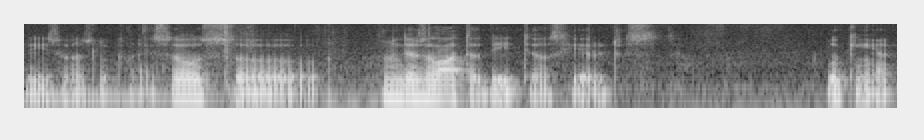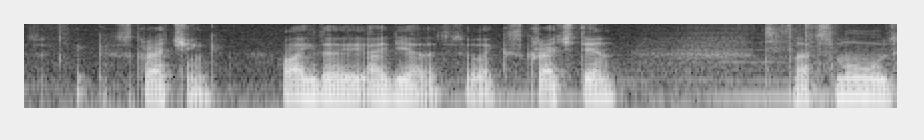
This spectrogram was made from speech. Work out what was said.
These ones look nice also. I mean there's a lot of details here just looking at it, like scratching. I like the idea that it's like scratched in. Not smooth.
